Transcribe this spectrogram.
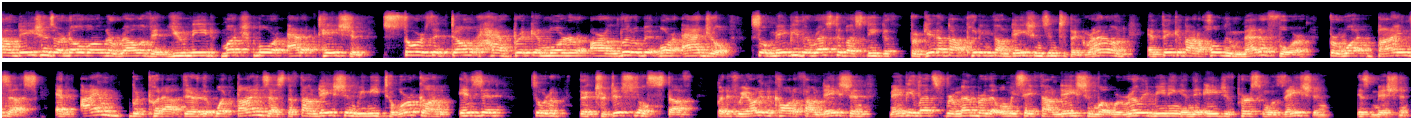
foundations are no longer relevant. You need much more adaptation. Stores that don't have brick and mortar are a little bit more agile. So maybe the rest of us need to forget about putting foundations into the ground and think about a whole new metaphor for what binds us. And I would put out there that what binds us, the foundation we need to work on, isn't sort of the traditional stuff. But if we are going to call it a foundation, maybe let's remember that when we say foundation, what we're really meaning in the age of personalization is mission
